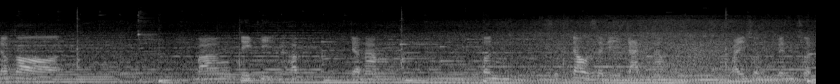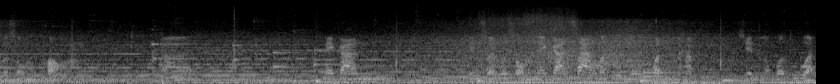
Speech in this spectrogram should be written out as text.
แล้วก็บางเจกินะครับ จะนำต้นเจ้าเสน่ห์จันทร์นะครับ ไปส่วนเป็นส่วนผสมของอในการเป็นส่วนผสมในการสร้างวัตถุมงคลนะครับ เช่นหลวงพ่อทวด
